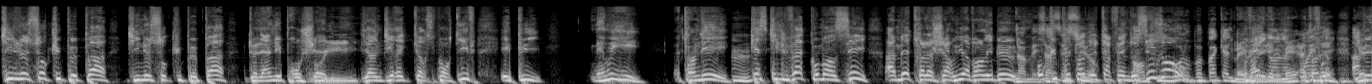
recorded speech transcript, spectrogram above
qu'il ne s'occupe pas, qu'il ne s'occupe pas de l'année prochaine. Oui. Il y a un directeur sportif, et puis, mais oui. Attendez, qu'est-ce qu'il va commencer à mettre la charrue avant les bœufs Non, mais ça, c'est Occupe-toi de ta fin de En saison. football, on peut pas calculer. Mais mais Ouais, attendez, mais- Arthur, mais-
